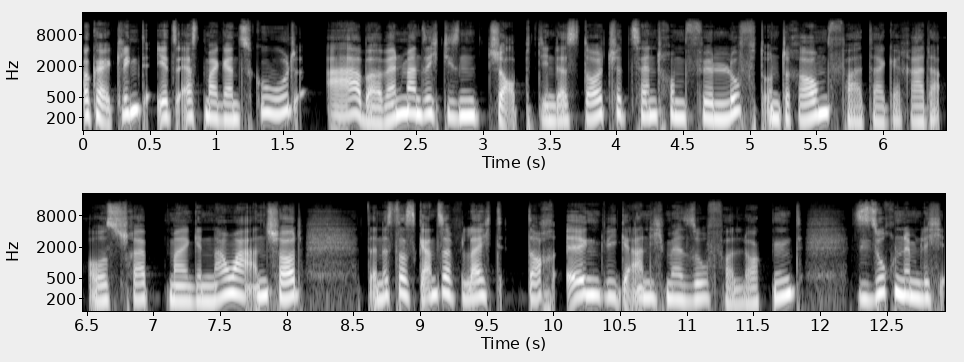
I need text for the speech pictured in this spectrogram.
Okay, klingt jetzt erstmal ganz gut, aber wenn man sich diesen Job, den das Deutsche Zentrum für Luft- und Raumfahrt da gerade ausschreibt, mal genauer anschaut, dann ist das Ganze vielleicht doch irgendwie gar nicht mehr so verlockend. Sie suchen nämlich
